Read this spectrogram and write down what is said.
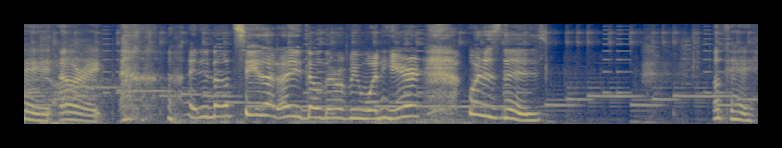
Okay, alright. I did not see that. I didn't know there would be one here. What is this? Okay.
